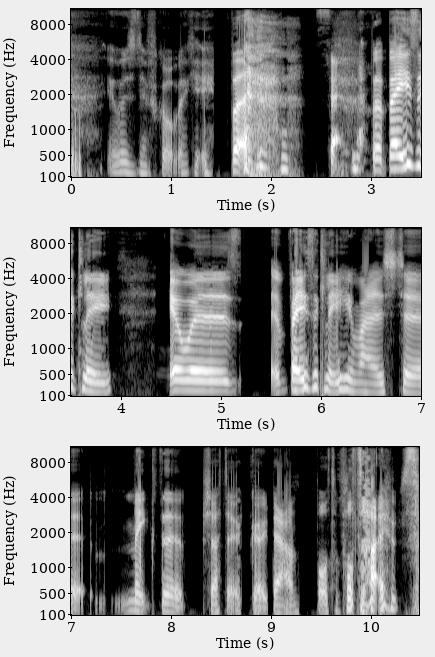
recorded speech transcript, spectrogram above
it was difficult vicky. But but basically it was basically he managed to make the shutter go down multiple times.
